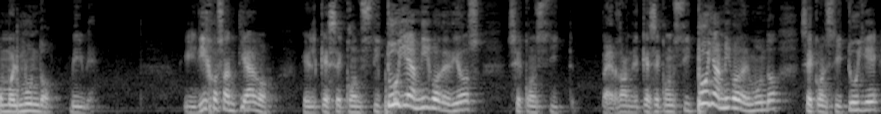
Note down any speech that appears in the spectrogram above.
como el mundo vive. Y dijo Santiago, el que se constituye amigo de Dios, se constituye, perdón, el que se constituye amigo del mundo, se constituye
